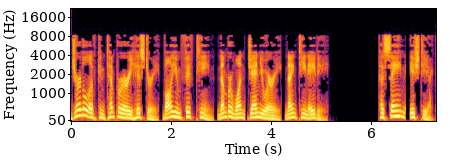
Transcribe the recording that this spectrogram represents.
Journal of Contemporary History, Volume 15, No. 1 January, 1980. Hussein, Ishtiaq.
